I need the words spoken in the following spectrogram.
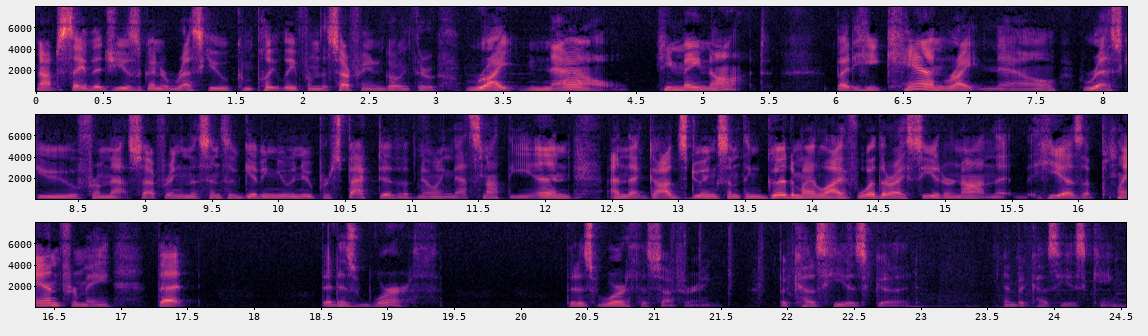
not to say that Jesus is going to rescue completely from the suffering you're going through right now. He may not. But he can right now rescue you from that suffering in the sense of giving you a new perspective of knowing that's not the end and that God's doing something good in my life, whether I see it or not, and that he has a plan for me that that is worth that is worth the suffering because he is good and because he is king.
